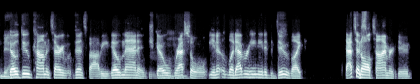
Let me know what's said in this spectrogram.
yeah. Go do commentary with Vince, Bobby. Go manage. Go Mhm. wrestle. You know, whatever he needed to do. Like, that's an It's- all timer, dude.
